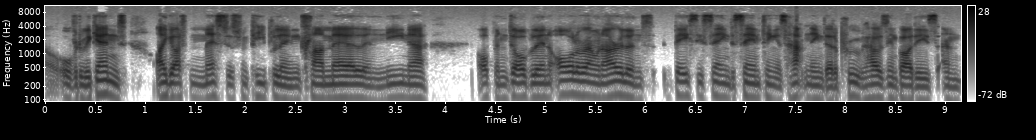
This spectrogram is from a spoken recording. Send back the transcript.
over the weekend, I got messages from people in Clonmel and Nenagh up in Dublin, all around Ireland, basically saying the same thing is happening that approved housing bodies and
